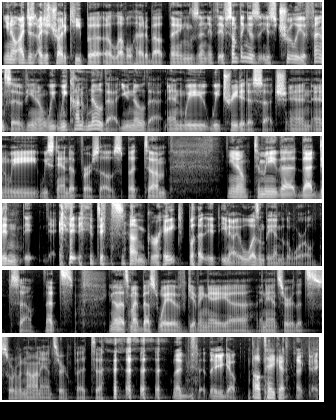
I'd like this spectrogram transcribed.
you know, I just I just try to keep a, a, level head about things, and if, if something is, is truly offensive, you know, we, we kind of know that, you know that, and we, we treat it as such, and, and we, we stand up for ourselves. But um, you know, to me that that didn't it, it, it, didn't sound great, but it you know it wasn't the end of the world. So that's you know that's my best way of giving a uh, an answer that's sort of a non-answer, but uh, there you go. I'll take it. okay.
